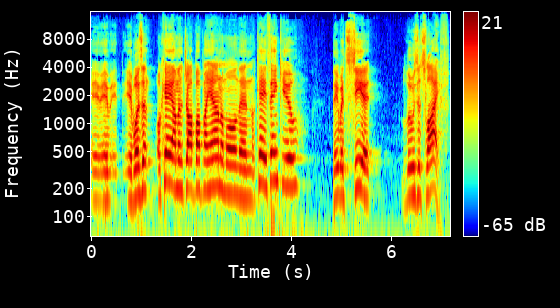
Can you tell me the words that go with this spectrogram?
it, it, it wasn't, okay, I'm going to drop off my animal, and then, okay, thank you. They would see it lose its life.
